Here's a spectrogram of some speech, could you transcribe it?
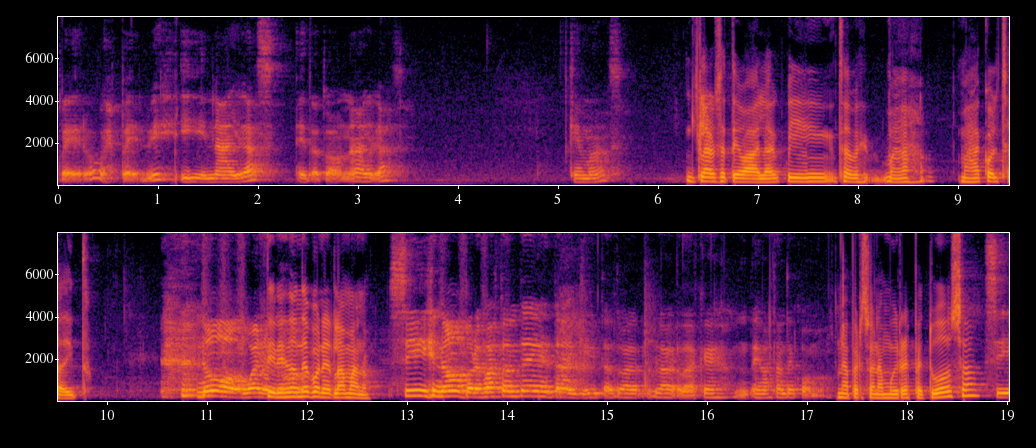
pero es pelvis y nalgas, he tatuado nalgas. ¿Qué más? Y claro, se te va la ¿sabes? Más, más acolchadito. No, bueno. Tienes no. donde poner la mano. Sí, no, pero es bastante tranqui tatuar, la verdad que es, es bastante cómodo. Una persona muy respetuosa, Sí.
